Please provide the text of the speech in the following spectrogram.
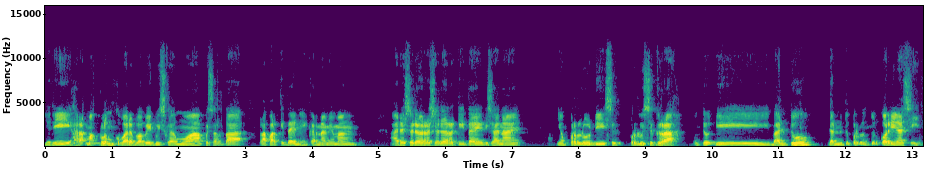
Jadi harap maklum kepada Bapak Ibu semua peserta rapat kita ini karena memang ada saudara-saudara kita yang di sana yang perlu di perlu segera untuk dibantu dan untuk untuk koordinasi.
